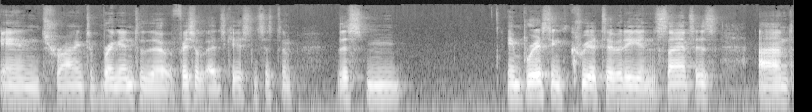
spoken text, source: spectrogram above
in trying to bring into the official education system? This m- embracing creativity in the sciences and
